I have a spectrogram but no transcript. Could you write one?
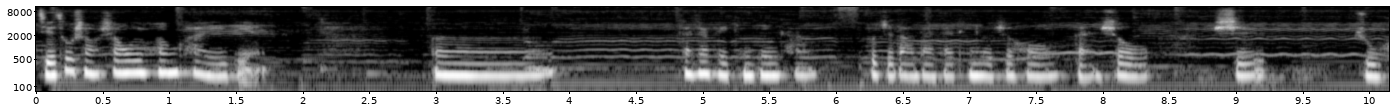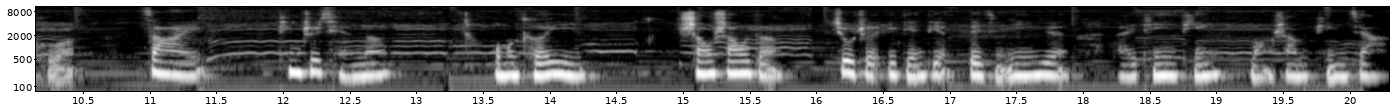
节奏上稍微欢快一点，嗯。 大家可以听听看，不知道大家听了之后感受是如何。在听之前呢，我们可以稍稍的就这一点点背景音乐来听一听网上的评价。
